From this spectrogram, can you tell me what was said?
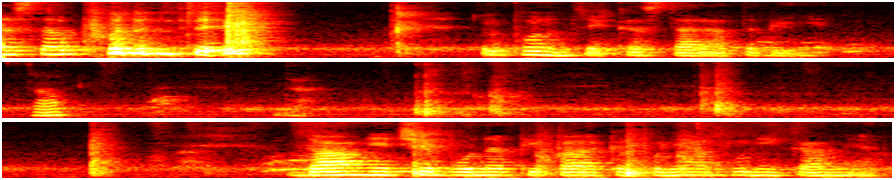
Asta îl pun întreg. Îl pun întreg că ăsta arată bine. Da? Doamne, ce bună piparcă punea bunica mea.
